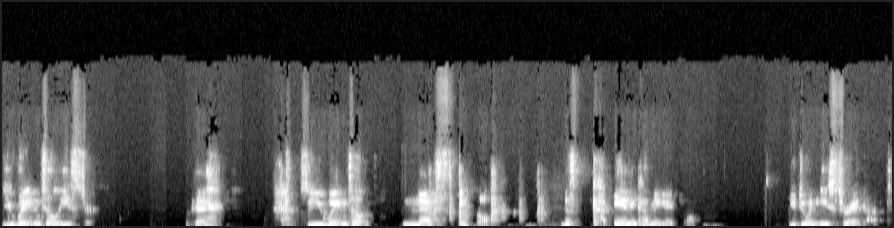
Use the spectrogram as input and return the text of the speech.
You wait until Easter. Okay. So you wait until next April, this incoming April. You do an Easter egg hunt.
